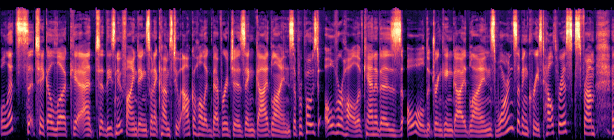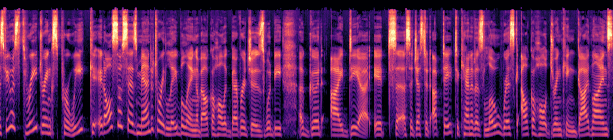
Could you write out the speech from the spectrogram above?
Well, let's take a look at these new findings when it comes to alcoholic beverages and guidelines. A proposed overhaul of Canada's old drinking guidelines warns of increased health risks from as few as three drinks per week. It also says mandatory labeling of alcoholic beverages would be a good idea. It's a uh, suggested update to Canada's low risk alcohol drinking guidelines.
